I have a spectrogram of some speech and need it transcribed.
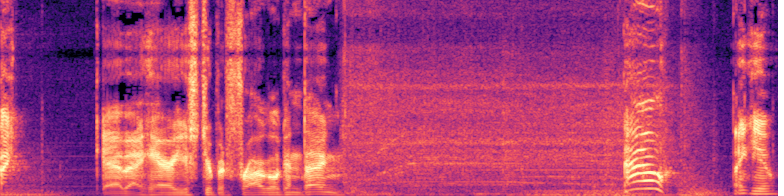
Get back here, you stupid frog-looking thing. No, thank you.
